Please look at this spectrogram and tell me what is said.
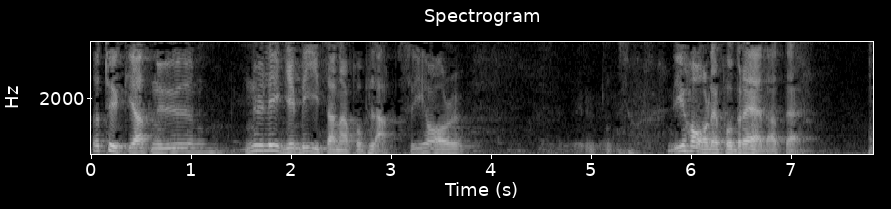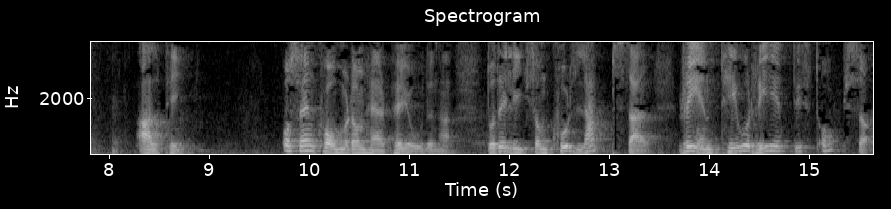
Då tycker jag att nu, nu ligger bitarna på plats. Vi har, vi har det på brädat där. Allting. Och sen kommer de här perioderna då det liksom kollapsar, rent teoretiskt också.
